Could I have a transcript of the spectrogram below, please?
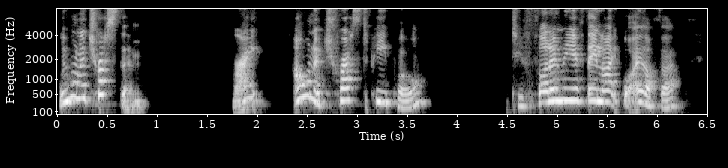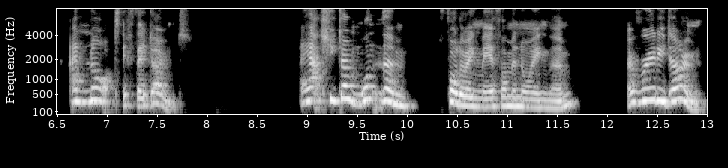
We want to trust them, right? I want to trust people to follow me if they like what I offer and not if they don't. I actually don't want them following me if I'm annoying them. I really don't.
